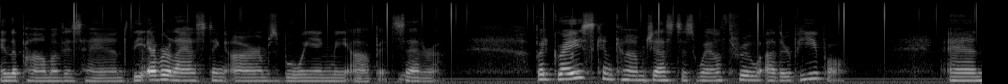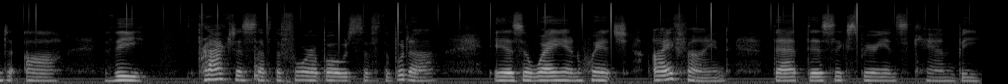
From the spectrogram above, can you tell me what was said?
in the palm of his hand, the everlasting arms buoying me up, etc. But grace can come just as well through other people. And uh, the practice of the four abodes of the Buddha is a way in which I find that this experience can be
